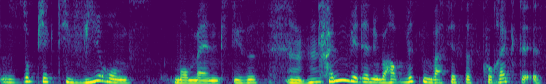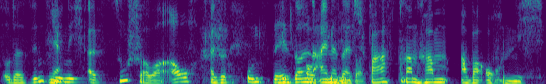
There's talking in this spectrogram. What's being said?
Subjektivierungs- Moment, dieses mhm. können wir denn überhaupt wissen, was jetzt das Korrekte ist oder sind wir ja. nicht als Zuschauer auch also uns selbst Wir sollen einerseits Spaß dran haben, aber auch nicht.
